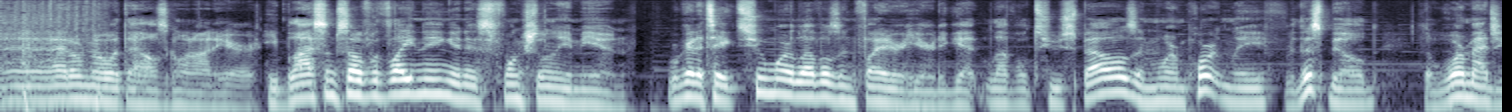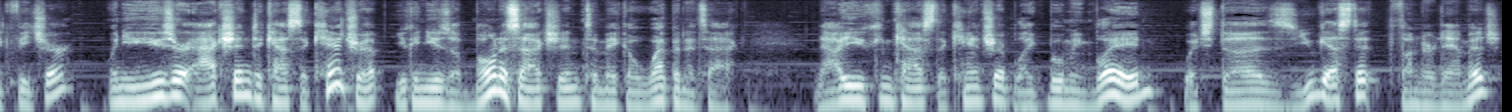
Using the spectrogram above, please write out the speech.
Eh, I don't know what the hell's going on here. He blasts himself with lightning and is functionally immune. We're going to take two more levels in Fighter here to get level 2 spells, and more importantly, for this build, the War Magic feature. When you use your action to cast a cantrip, you can use a bonus action to make a weapon attack. Now you can cast a cantrip like Booming Blade, which does, you guessed it, thunder damage.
